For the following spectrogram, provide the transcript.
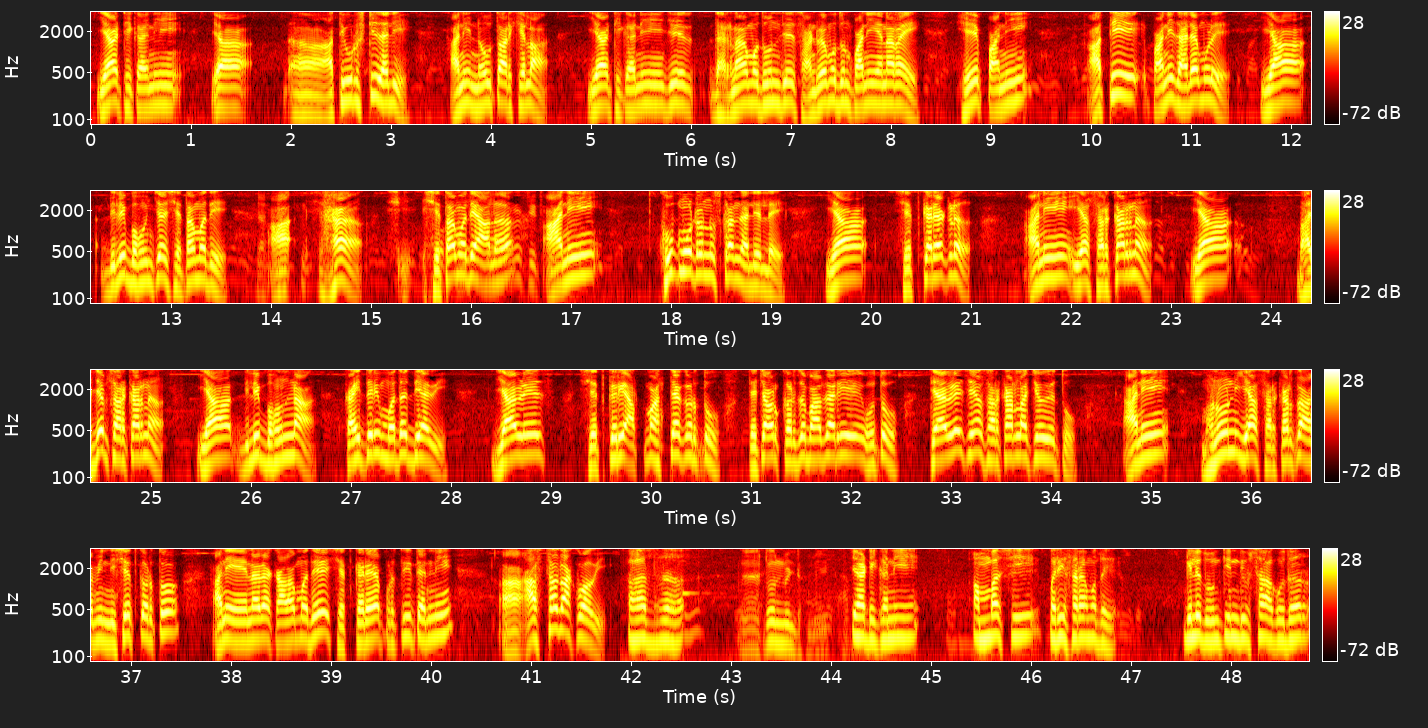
या ठिकाणी या अतिवृष्टी झाली आणि नऊ तारखेला या ठिकाणी जे धरणामधून जे सांडव्यामधून पाणी येणार आहे हे पाणी अति पाणी झाल्यामुळे या दिलीप भाऊंच्या शेतामध्ये आ हां शे शेतामध्ये आलं आणि खूप मोठं नुकसान झालेलं आहे. या शेतकऱ्याकडं आणि या सरकारनं या भाजप सरकारनं या दिलीप भाऊंना काहीतरी मदत द्यावी. ज्यावेळेस शेतकरी आत्महत्या करतो त्याच्यावर कर्जबाजारी होतो त्यावेळेस या सरकारला चेव येतो. आणि म्हणून या सरकारचा आम्ही निषेध करतो आणि येणाऱ्या काळामध्ये शेतकऱ्याप्रती त्यांनी आस्था दाखवावी. आज दोन मिनटं. या ठिकाणी अंबाशी परिसरामध्ये गेले दोन तीन दिवसा अगोदर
